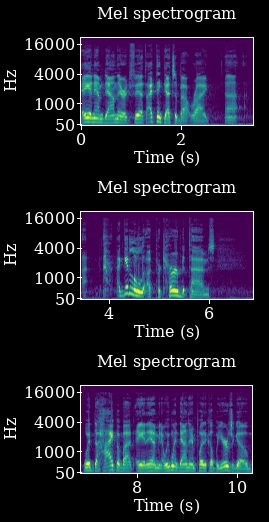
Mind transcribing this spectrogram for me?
A&M down there at fifth. I think that's about right. Uh, I get a little uh, perturbed at times with the hype about A&M. You know, we went down there and played a couple years ago,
